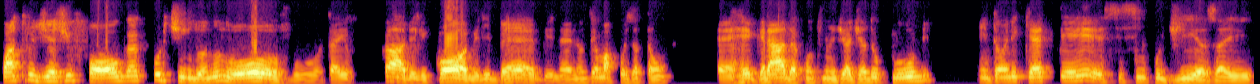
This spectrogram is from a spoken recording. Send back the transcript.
quatro dias de folga, curtindo o ano novo. Daí, claro, ele come, ele bebe, né? não tem uma coisa tão é, regrada quanto no dia a dia do clube. Então ele quer ter esses cinco dias aí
